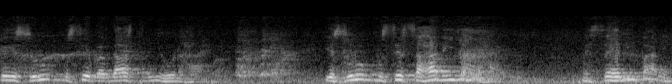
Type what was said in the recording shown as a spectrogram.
कि स्वरूप मुझसे बर्दाश्त नहीं हो रहा है। ये स्वरूप मुझसे सहा नहीं जा रहा है। मैं सह नहीं पा रही।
